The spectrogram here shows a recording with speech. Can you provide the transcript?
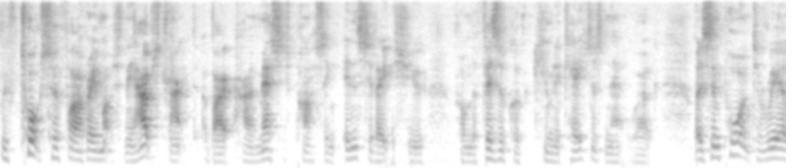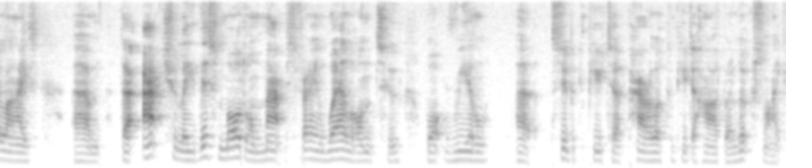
We've talked so far very much in the abstract about how message passing insulates you from the physical communications network, but it's important to realize um, that actually this model maps very well onto what real uh, supercomputer, parallel computer hardware looks like.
